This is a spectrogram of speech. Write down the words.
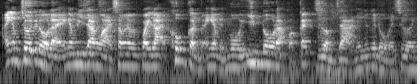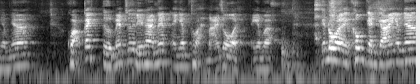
anh em chơi cái đồ này anh em đi ra ngoài xong em quay lại không cần anh em phải ngồi im đo đạc khoảng cách giường già như những cái đồ ngày xưa anh em nhá khoảng cách từ mét rưỡi đến 2 mét anh em thoải mái rồi anh em ạ cái đồ này không kèn cái anh em nhá.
